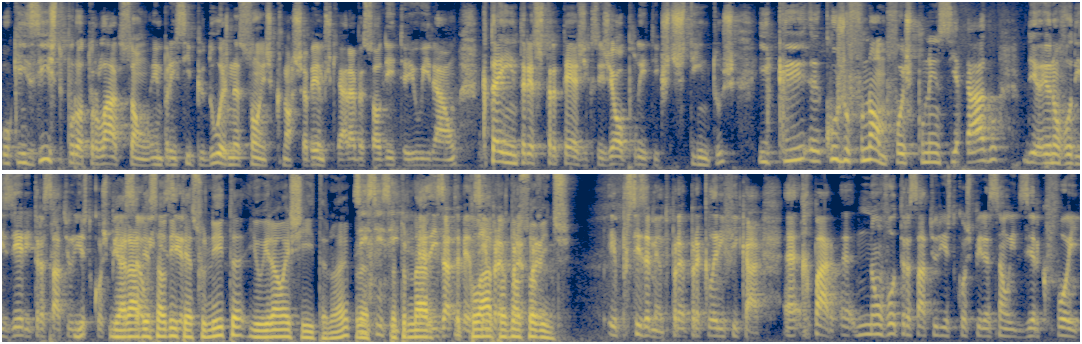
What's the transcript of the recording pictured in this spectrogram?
O que existe, por outro lado, são, em princípio, duas nações que nós sabemos, que é a Arábia Saudita e o Irão, que têm interesses estratégicos e geopolíticos distintos e que, uh, cujo fenómeno foi exponenciado, eu não vou dizer e traçar teorias de conspiração. E a Arábia Saudita dizer... é sunita e o Irão é xiita, não é? Para, sim, sim, sim. Para tornar é, claro sim, para, para, os nossos para, ouvintes. Precisamente, para, para clarificar. Uh, repare, uh, não vou traçar teorias de conspiração e dizer que foi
